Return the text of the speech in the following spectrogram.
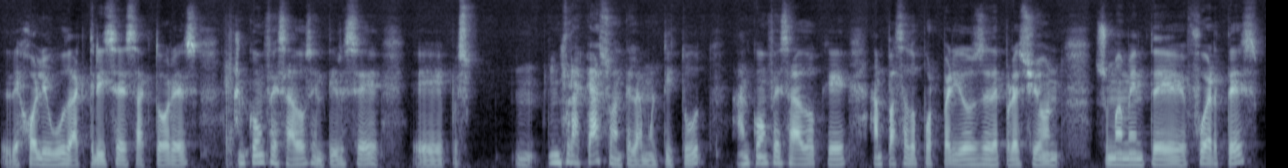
de Hollywood, actrices, actores, han confesado sentirse eh, pues un fracaso ante la multitud, han confesado que han pasado por periodos de depresión sumamente fuertes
